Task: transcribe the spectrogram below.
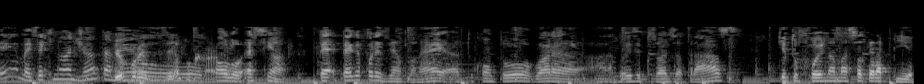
É, mas é que não adianta, né, Eu, por exemplo, cara. Paulo, é assim, ó, pega por exemplo, né, tu contou agora há dois episódios atrás que tu foi na massoterapia,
